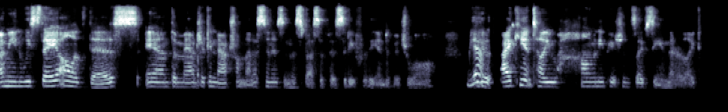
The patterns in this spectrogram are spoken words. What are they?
I mean, we say all of this, and the magic in natural medicine is in the specificity for the individual. Yeah. Because I can't tell you how many patients I've seen that are like,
